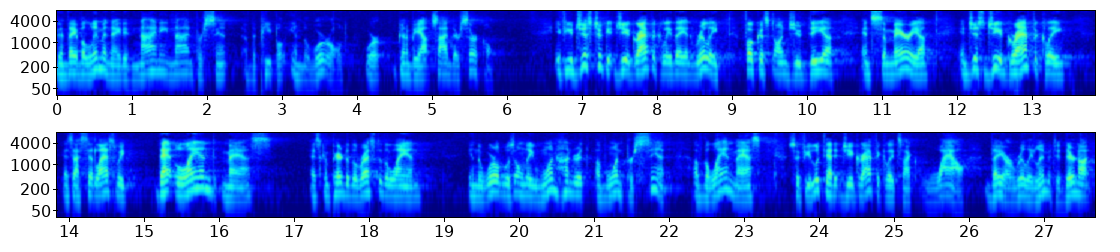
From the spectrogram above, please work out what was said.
then they've eliminated 99% of the people in the world were going to be outside their circle. If you just took it geographically, they had really focused on Judea and Samaria. And just geographically, as I said last week, that land mass, as compared to the rest of the land in the world, was only one hundredth of 1% of the land mass. So if you looked at it geographically, it's like, wow, they are really limited. They're not,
